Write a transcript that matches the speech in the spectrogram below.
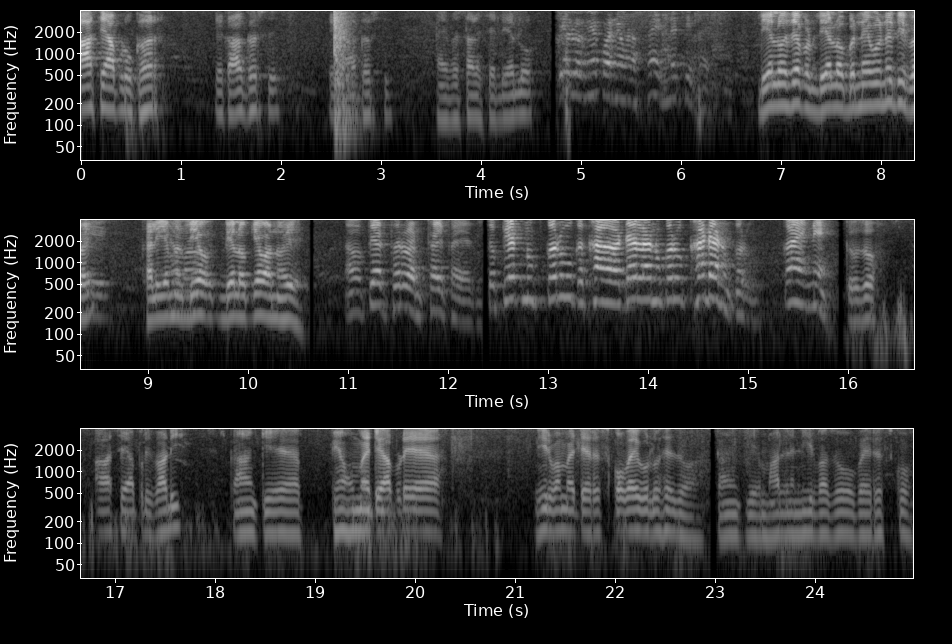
આ છે આપણું ઘર એક આ ઘર છે એક આ ઘર છે. અહીં વસાડે છે ડેલો. ડેલો છે પણ ડેલો બનાવ્યો નથી ભાઈ. ખાલી એમને ડેલો કહેવાનો છે. પેટ ભરવાનું થાય ભાઈ તો પેટનું કરવું કે ખા ડેલાનું કરવું ખાડાનું કરવું? કાંઈ નહીં તો જો આ છે આપણી વાડી. કારણ કે ભેહું માટે આપણે નીરવા માટે રસકો વાવેલો છે જો. કારણ કે માલને નીરવા જોવો ભાઈ રસકો.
